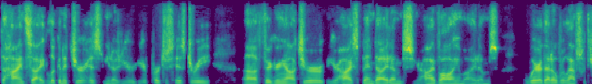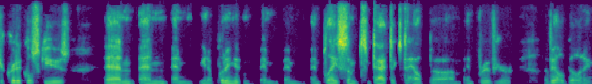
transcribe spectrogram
the hindsight, looking at your his, you know, your your purchase history, uh, figuring out your your high spend items, your high volume items, where that overlaps with your critical SKUs, and and and you know putting in in, in place some some tactics to help uh, improve your availability.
